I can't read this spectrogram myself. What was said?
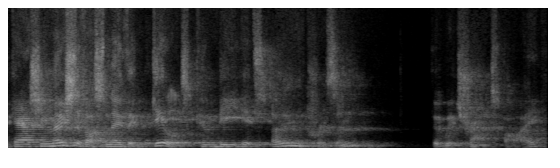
Okay, actually, most of us know that guilt can be its own prison that we're trapped by.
